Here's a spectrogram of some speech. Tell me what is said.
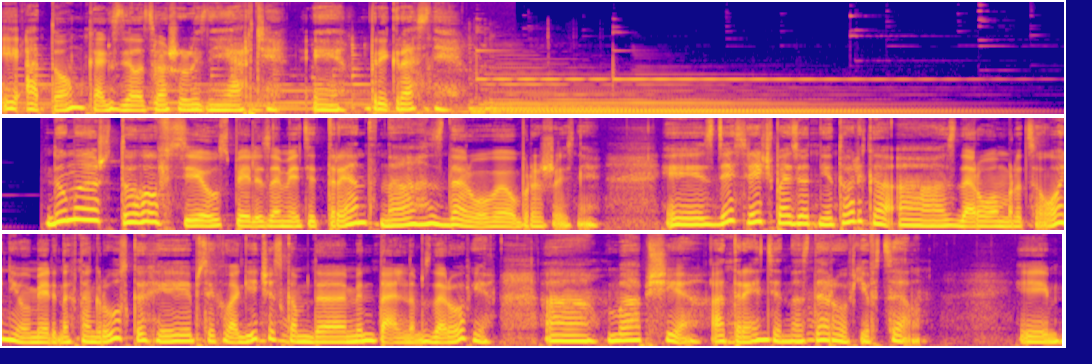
и о том, как сделать вашу жизнь ярче и прекраснее. Думаю, что все успели заметить тренд на здоровый образ жизни. И здесь речь пойдет не только о здоровом рационе, умеренных нагрузках и психологическом да ментальном здоровье, а вообще о тренде на здоровье в целом. И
